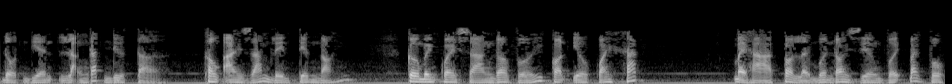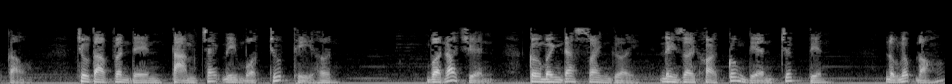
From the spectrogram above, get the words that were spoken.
đột nhiên lặng ngắt như tờ. Không ai dám lên tiếng nói. Cường Minh quay sang nói với con yêu quái khác. Bày hạ có lời muốn nói riêng với bách vô cầu. Chúng ta vân đền tạm trách đi một chút thì hơn. Vừa nói chuyện Cường Minh đã xoay người, Định rời khỏi cung điện trước tiên. Đúng lúc đó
